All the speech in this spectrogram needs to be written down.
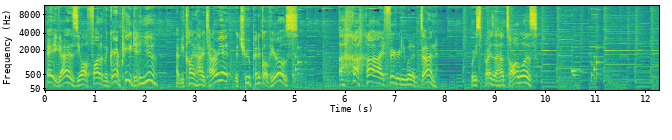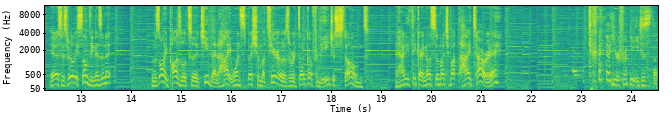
Hey guys, you all fought in the Grand Prix, didn't you? Have you climbed High Tower yet? The true pinnacle of heroes? Ahaha, I figured he would have done. Were you surprised at how tall it was? Yes, it's really something, isn't it? It was only possible to achieve that height once special materials were dug up from the Age of Stones. And how do you think I know so much about the High Tower, eh? You're from the Age of Stones.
